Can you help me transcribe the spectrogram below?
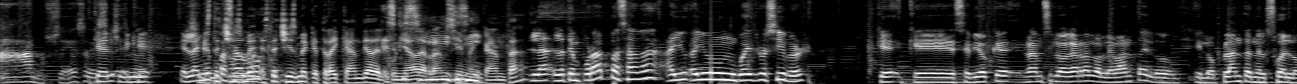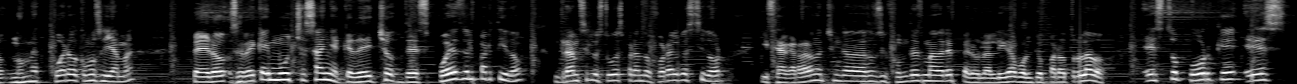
Ah, no sé, Que ese el, chisme. que el año este, pasado. chisme, este chisme que trae Candia del Es cuñado de Ramsey sí, me encanta. La, la temporada pasada hay, hay un wide receiver que, se vio que Ramsey lo agarra, lo levanta y lo, y lo planta en el suelo. No me acuerdo cómo se llama, pero se ve que hay mucha hazaña. Que de hecho, después del partido, Ramsey lo estuvo esperando fuera del vestidor y se agarraron a chingadazos y fue un desmadre, pero la liga volteó para otro lado. Esto porque es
